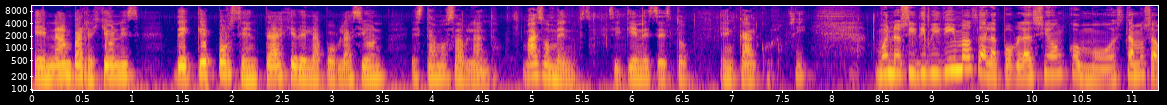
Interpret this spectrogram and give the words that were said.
en ambas regiones, ¿de qué porcentaje de la población estamos hablando? Más o menos, si tienes esto en cálculo. Sí. Bueno, si dividimos a la población como estamos a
